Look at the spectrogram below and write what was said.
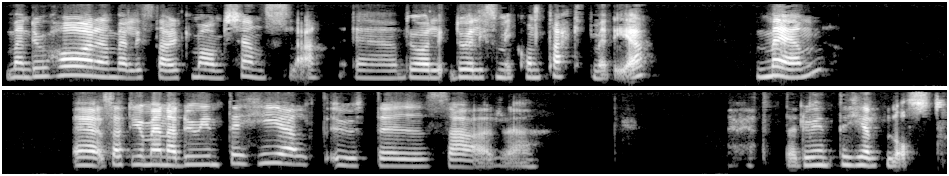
Men du har en väldigt stark magkänsla. Eh, du, har, du är liksom i kontakt med det. Men så att jag menar, du är inte helt ute i så här eh, jag vet inte, du är inte helt lost.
